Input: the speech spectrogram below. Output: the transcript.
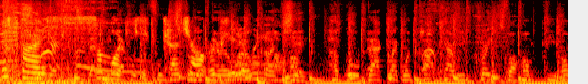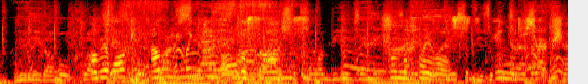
This guy somewhat he can catch out repeatedly. I'll be walking, I'll be linking all the songs from the playlist in the description.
